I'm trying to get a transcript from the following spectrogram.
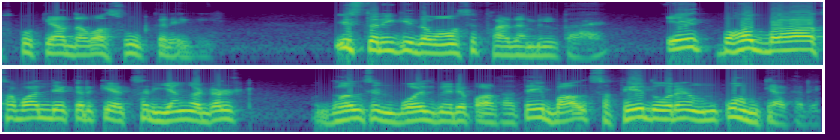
उसको क्या दवा सूट करेगी। इस तरह की दवाओं से फ़ायदा मिलता है। एक बहुत बड़ा सवाल लेकर के अक्सर young adult girls and boys मेरे पास आते हैं, बाल सफ़ेद हो रहे हैं, उनको हम क्या करें?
